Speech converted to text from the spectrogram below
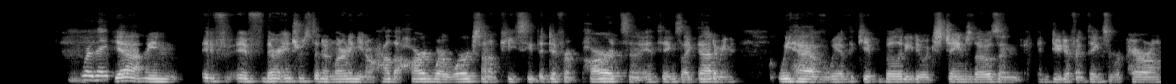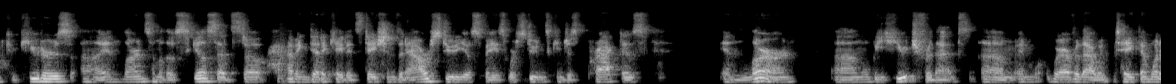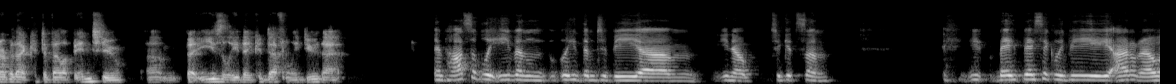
Where they yeah i mean if if they're interested in learning you know how the hardware works on a pc the different parts and, and things like that i mean we have we have the capability to exchange those and, and do different things and repair our own computers uh, and learn some of those skill sets. So having dedicated stations in our studio space where students can just practice and learn um, will be huge for that um, and wherever that would take them whatever that could develop into um, but easily they could definitely do that and possibly even lead them to be um, you know to get some basically be i don't know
